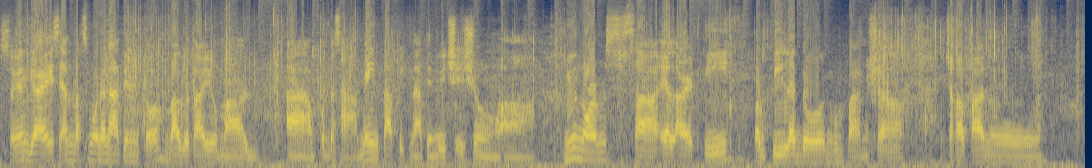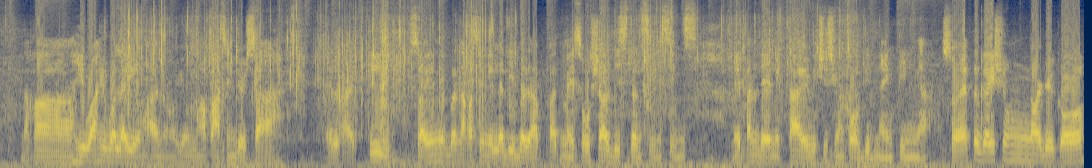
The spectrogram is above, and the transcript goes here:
So yun guys, unbox muna natin ito bago tayo mag uh, punta sa main topic natin which is yung uh, new norms sa LRT, pagpila doon, kung paano siya, tsaka paano nakahiwa-hiwala yung ano, yung mga passenger sa LRT. So yun ba na kasi nila, di ba dapat may social distancing since may pandemic tayo which is yung COVID-19 nga. So ito guys yung order ko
